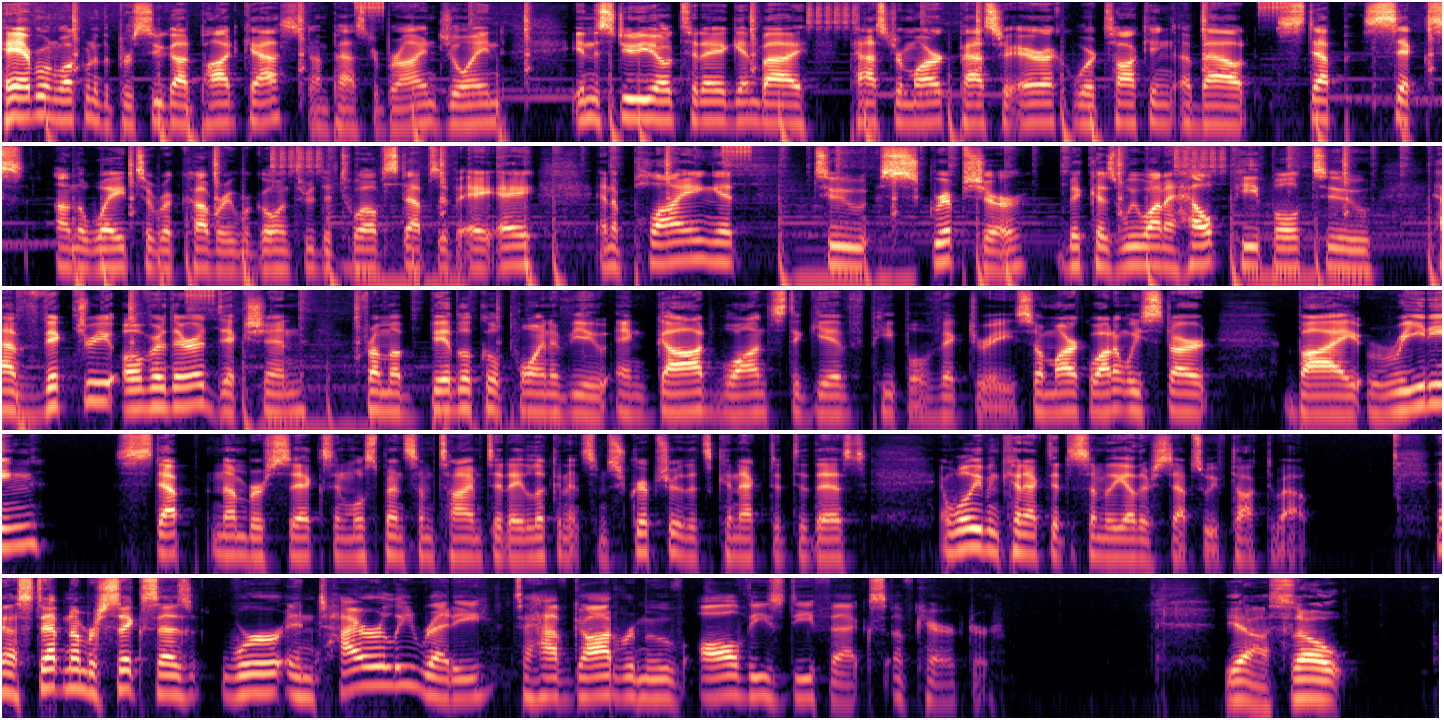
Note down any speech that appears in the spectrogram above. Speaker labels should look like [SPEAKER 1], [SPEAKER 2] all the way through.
[SPEAKER 1] Hey, everyone, welcome to the Pursue God podcast. I'm Pastor Brian, joined in the studio today again by Pastor Mark, Pastor Eric. We're talking about step six on the way to recovery. We're going through the 12 steps of AA and applying it to scripture because we want to help people to have victory over their addiction from a biblical point of view. And God wants to give people victory. So, Mark, why don't we start by reading step number six. And we'll spend some time today looking at some scripture that's connected to this. And we'll even connect it to some of the other steps we've talked about.
[SPEAKER 2] Yeah, step number six says we're entirely ready to have God remove all these defects of character.
[SPEAKER 3] Yeah, so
